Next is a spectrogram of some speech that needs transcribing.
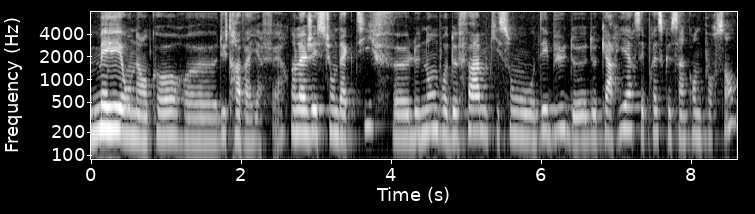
Mais on a encore euh, du travail à faire. Dans la gestion d'actifs, euh, le nombre de femmes qui sont au début de, carrière, c'est presque 50%.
